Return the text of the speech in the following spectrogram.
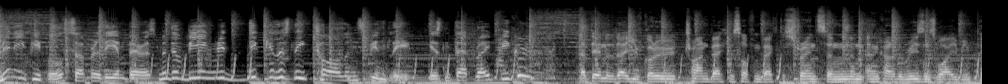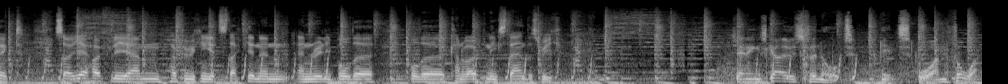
Many people suffer the embarrassment of being ridiculously tall and spindly. Isn't that right, Beaker? at the end of the day, you've got to try and back yourself and back the strengths and, and, and kind of the reasons why you've been picked. So yeah, hopefully, um, hopefully we can get stuck in and, and really build a build a kind of opening stand this week. Jennings goes for naught. It's one for one.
